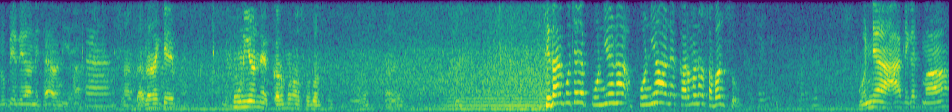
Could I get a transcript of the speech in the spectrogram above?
રૂપિયા દેવાની છાવની દાદા કે પુણ્ય ને કર્મ નો સંબંધ. સિદ્ધાંત પૂછે છે પુણ્ય પુણ્ય અને કર્મ નો સંબંધ શું? પુણ્ય આ જગતમાં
